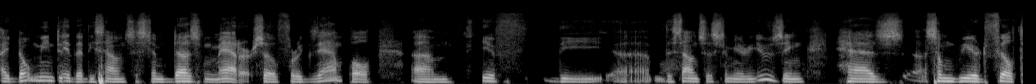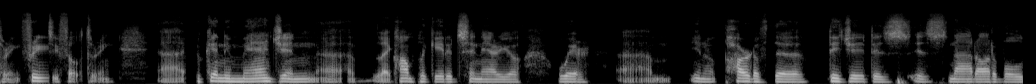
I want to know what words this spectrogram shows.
I don't mean to say that the sound system doesn't matter. So, for example, um, if the uh, the sound system you're using has uh, some weird filtering, frequency filtering, uh, you can imagine uh, like complicated scenario where um, you know part of the digit is is not audible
